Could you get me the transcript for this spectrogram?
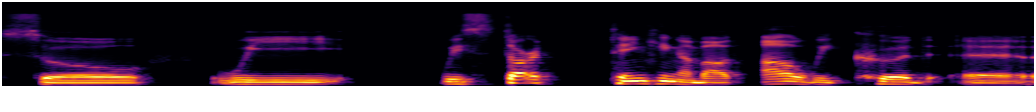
So we we start thinking about how we could uh,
